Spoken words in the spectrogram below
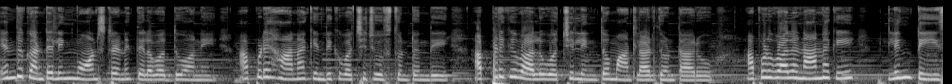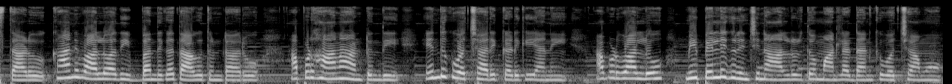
ఎందుకంటే లింక్ మాన్స్టర్ అని తెలవద్దు అని. అప్పుడే హానా కిందికి వచ్చి చూస్తుంటుంది. అప్పటికి వాళ్ళు వచ్చి లింక్తో మాట్లాడుతుంటారు. అప్పుడు వాళ్ళ నాన్నకి లింక్ టీ ఇస్తాడు కానీ వాళ్ళు అది ఇబ్బందిగా తాగుతుంటారు. అప్పుడు హానా అంటుంది ఎందుకు వచ్చారు ఇక్కడికి? అని. అప్పుడు వాళ్ళు మీ పెళ్ళి గురించి నా అల్లుడితో మాట్లాడడానికి వచ్చాము.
